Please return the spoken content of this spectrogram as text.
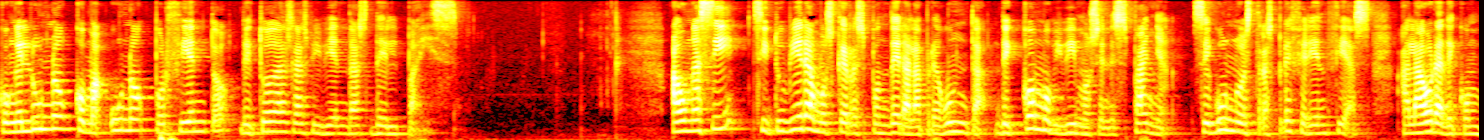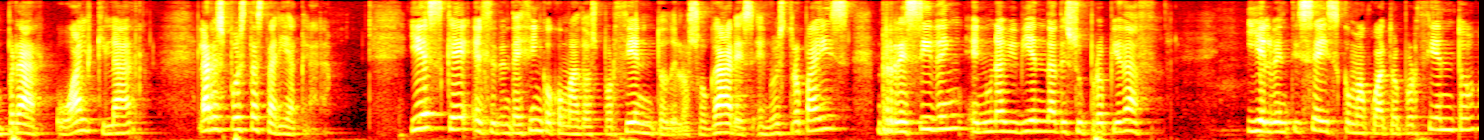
con el 1,1% de todas las viviendas del país. Aún así, si tuviéramos que responder a la pregunta de cómo vivimos en España según nuestras preferencias a la hora de comprar o alquilar, la respuesta estaría clara. Y es que el 75,2% de los hogares en nuestro país residen en una vivienda de su propiedad y el 26,4%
